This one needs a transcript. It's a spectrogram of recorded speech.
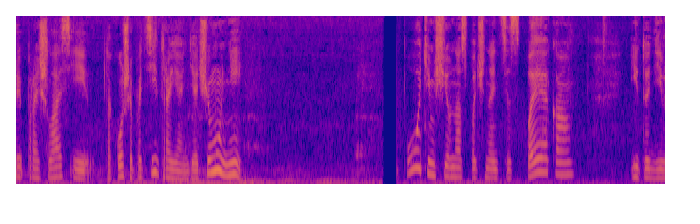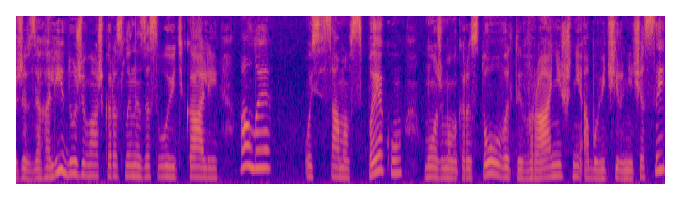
і пройшлась і також і по цій троянді. А чому ні? Потім ще в нас почнеться спека, і тоді вже взагалі дуже важко рослини засвоюють калій, але ось саме в спеку можемо використовувати в ранішні або вечірні часи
